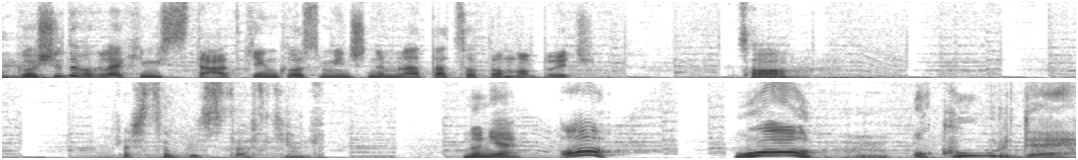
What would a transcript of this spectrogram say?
Gościu to w ogóle jakimś statkiem kosmicznym lata? Co to ma być? Co? Też chcę być statkiem. No nie! O! Wow! O kurde!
